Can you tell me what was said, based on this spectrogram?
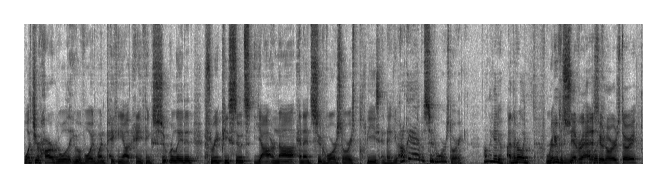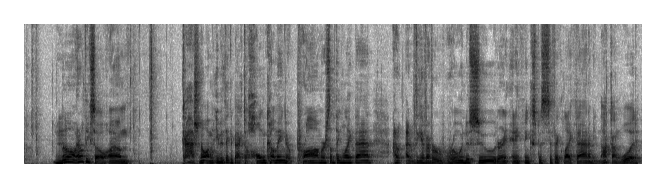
What's your hard rule that you avoid when picking out anything suit related? Three piece suits, yeah or nah? And then suit horror stories, please and thank you. I don't think I have a suit horror story. I don't think I do. I've never like ripped a You've suit. never had a suit horror story? No, I don't think so. Um, gosh, no. I'm even thinking back to homecoming or prom or something like that. I don't. I don't think I've ever ruined a suit or any, anything specific like that. I mean, knock on wood.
